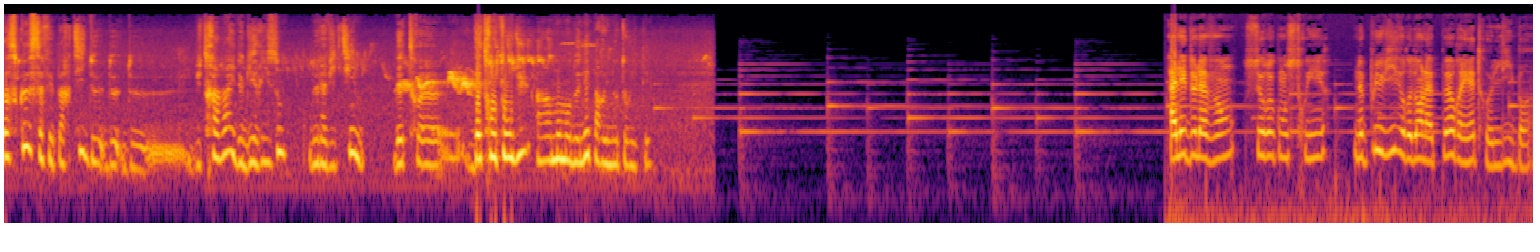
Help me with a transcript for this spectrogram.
parce que ça fait partie de, du travail de guérison de la victime, d'être euh, d'être entendu à un moment donné par une autorité. Aller de l'avant, se reconstruire, ne plus vivre dans la peur et être libre.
